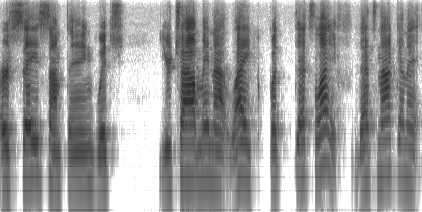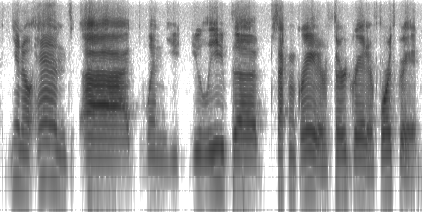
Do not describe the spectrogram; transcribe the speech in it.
or say something which your child may not like but that's life that's not to you know end uh, when you, you leave the second grade or third grade or fourth grade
